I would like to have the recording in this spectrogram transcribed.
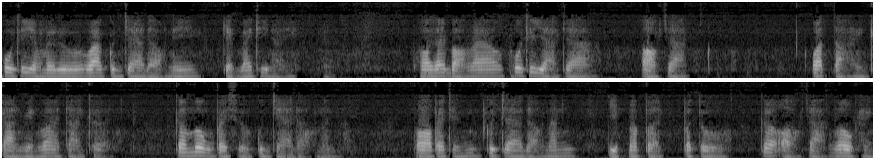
ผู้ที่ยังไม่รู้ว่ากุญแจดอกนี้เก็บไว้ที่ไหน พอได้บอกแล้วผู้ที่อยากจะออกจากวัฏฏะแห่งการเวียนว่ายตายเกิด ก็มุ่งไปสู่กุญแจดอกนั้น พอไปถึงกุญแจดอกนั้น หยิบมาเปิดประตู ก็ออกจากโลกแห่ง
